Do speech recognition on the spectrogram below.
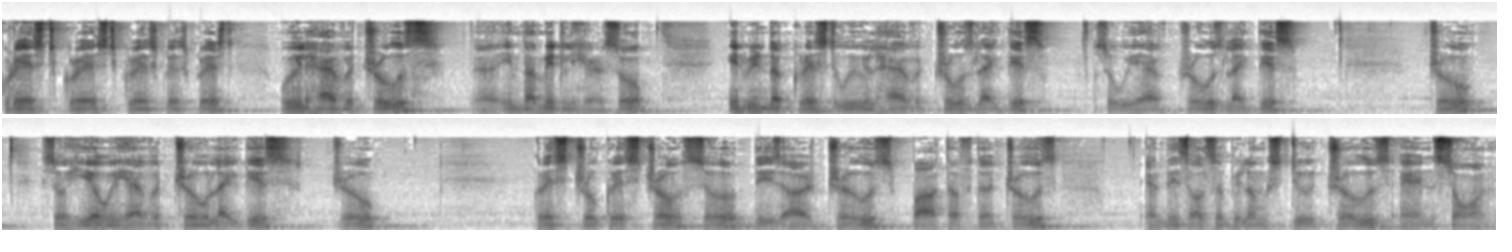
crest, crest, crest, crest, crest, we will have a troughs uh, in the middle here. So in between the crest we will have troughs like this so we have troughs like this. True so here we have a trough like this. True crest trough crest trough so these are troughs part of the troughs and this also belongs to troughs and so on.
